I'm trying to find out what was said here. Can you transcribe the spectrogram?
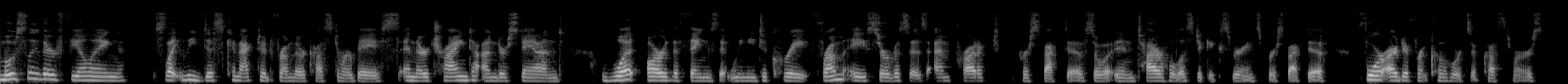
mostly they're feeling slightly disconnected from their customer base and they're trying to understand what are the things that we need to create from a services and product perspective so an entire holistic experience perspective for our different cohorts of customers.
